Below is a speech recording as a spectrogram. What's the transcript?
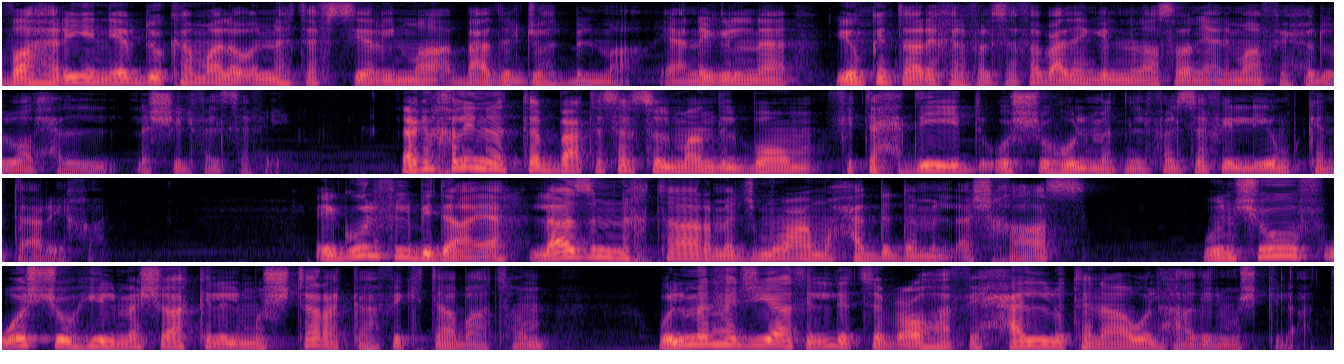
ظاهريا يبدو كما لو إنه تفسير الماء بعد الجهد بالماء. يعني قلنا يمكن تاريخ الفلسفة بعدين قلنا أصلا يعني ما في حدود واضحة للشيء الفلسفي. لكن خلينا نتبع تسلسل ماندلبوم في تحديد وش هو المتن الفلسفي اللي يمكن تعريخه. يقول في البداية لازم نختار مجموعة محددة من الأشخاص ونشوف وشو هي المشاكل المشتركة في كتاباتهم والمنهجيات اللي اتبعوها في حل وتناول هذه المشكلات.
